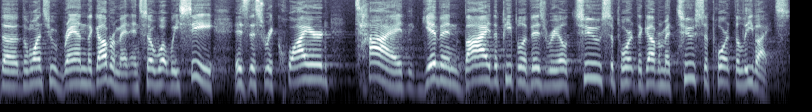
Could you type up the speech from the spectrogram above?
the, the ones who ran the government. And so what we see is this required tithe given by the people of Israel to support the government, to support the Levites.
